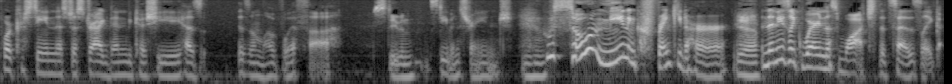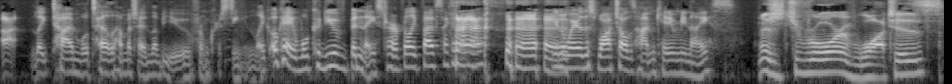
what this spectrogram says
poor Christine is just dragged in because she has is in love with uh, Steven. Stephen Strange, who's so mean and cranky to her. Yeah. And then he's like wearing this watch that says like uh, like time will tell how much I love you from Christine. Like, okay, well, could you have been nice to her for like five seconds? You're gonna wear this watch all the time can't even be nice. This drawer of watches.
